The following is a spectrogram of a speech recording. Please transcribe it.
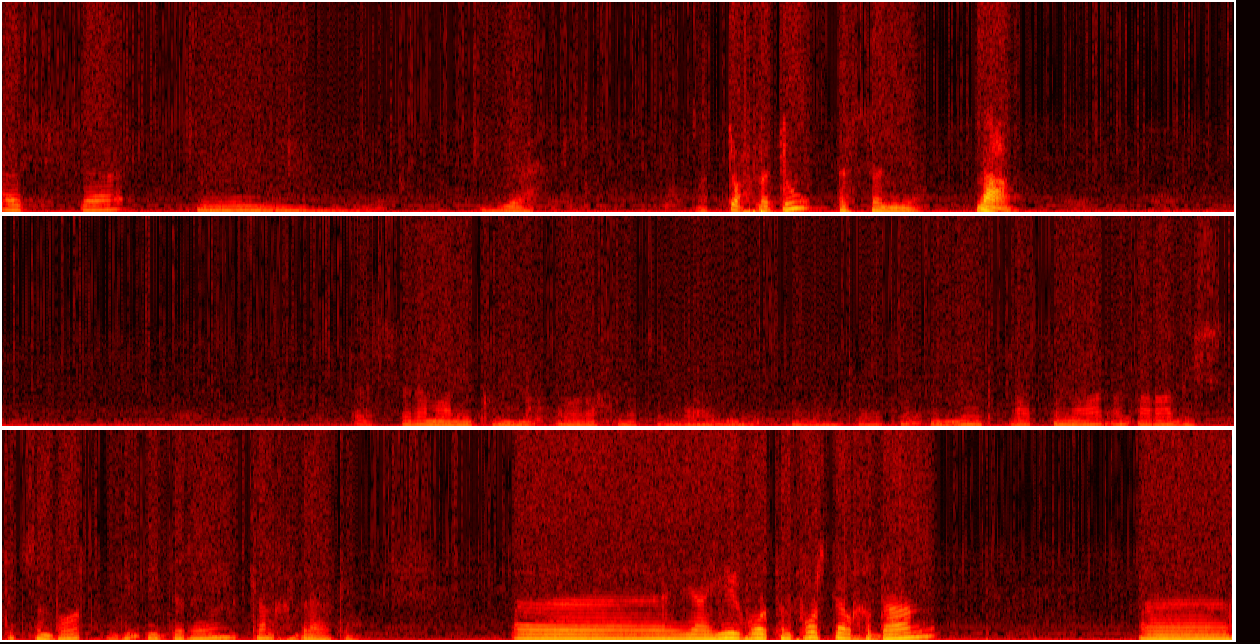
السنية التحفة السنية نعم السلام عليكم ورحمة الله وبركاته. Een link plaatsen naar een Arabisch toetsenbord die iedereen kan gebruiken. Uh, ja, hier wordt een voorstel gedaan uh,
